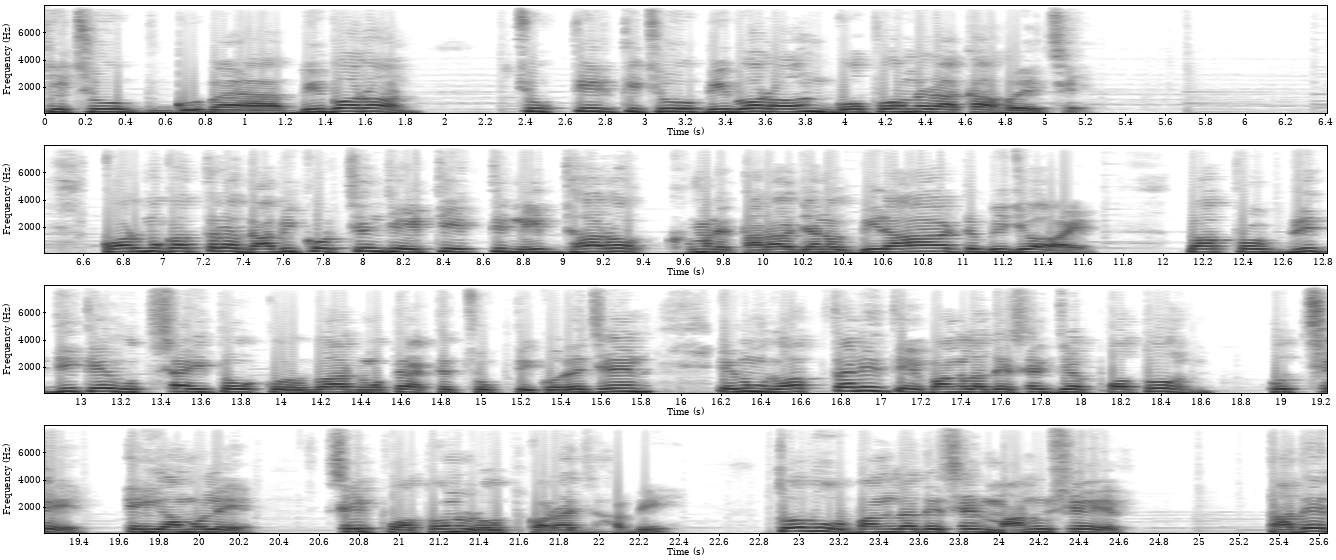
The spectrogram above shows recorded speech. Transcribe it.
কিছু বিবরণ, চুক্তির কিছু বিবরণ গোপন রাখা হয়েছে। কর্মকর্তারা দাবি করছেন যে এটি একটি নির্ধারক মানে তারা যেন বিরাট বিজয় বা প্রবৃদ্ধিকে উৎসাহিত করবার মতো একটা চুক্তি করেছেন এবং রপ্তানিতে বাংলাদেশের যে পতন হচ্ছে এই আমলে, সেই পতন রোধ করা যাবে। তবু বাংলাদেশের মানুষের, তাদের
